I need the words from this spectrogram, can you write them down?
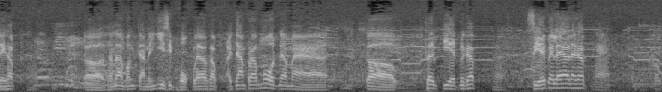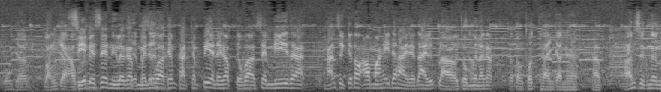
นะครับก็ทางด้านวังจันทร์ในย26 แล้วครับ อาจารย์ประโมทเนี่ยแหมก็เทิดเกียรตินะครับอ่า เสียไปแล้วนะครับ ฮะก็คงจะหวังจะเอา เสียไปเส้นหนึ่งแล้วครับเสียหไปมายถึงว่าเส้เข้นมขัดแชมเปี้ยนนะครับ แต่ว่าเส้นนี้ถ้าหานศึกจะต้องเอามาให้ได้จะได้หรือเปล่าชมกันนะครับ ก็ต้องทดแทนกันนะฮะครับ หารศึกนั้น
